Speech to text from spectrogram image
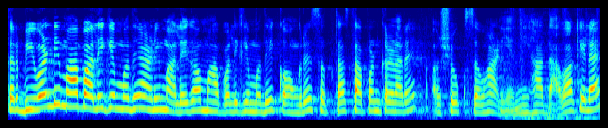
तर भिवंडी महापालिकेमध्ये आणि मालेगाव महापालिकेमध्ये काँग्रेस सत्ता स्थापन करणार आहे. अशोक चव्हाण यांनी हा दावा केलाय.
